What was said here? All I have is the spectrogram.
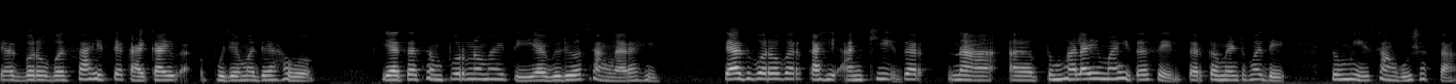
त्याचबरोबर साहित्य काय काय पूजेमध्ये हवं याचा संपूर्ण माहिती या व्हिडिओत सांगणार आहे. त्याचबरोबर काही आणखी जर ना तुम्हालाही माहीत असेल तर कमेंटमध्ये तुम्ही सांगू शकता.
